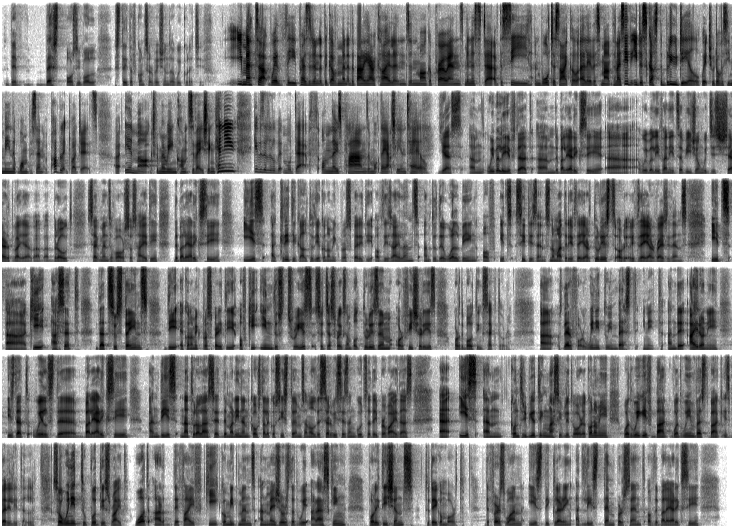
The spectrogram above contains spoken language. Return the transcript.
the best possible state of conservation that we could achieve you met up with the president of the government of the Balearic Islands and Marga Prohens, Minister of the Sea and Water Cycle, earlier this month. And I see that you discussed the Blue Deal, which would obviously mean that 1% of public budgets are earmarked for marine conservation. Can you give us a little bit more depth on those plans and what they actually entail? Yes, um, we believe that um, the Balearic Sea, uh, we believe, and it's a vision which is shared by a, a broad segment of our society. The Balearic Sea is uh, critical to the economic prosperity of these islands and to the well-being of its citizens, no matter if they are tourists or if they are residents. It's a key asset that sustains the economic prosperity of key industries, such as, for example, tourism or fisheries or the boating sector. Uh, therefore, we need to invest in it. And the irony is that whilst the Balearic Sea and this natural asset, the marine and coastal ecosystems, and all the services and goods that they provide us, uh, is um, contributing massively to our economy. What we give back, what we invest back, is very little. So we need to put this right. What are the five key commitments and measures that we are asking politicians to take on board? The first one is declaring at least 10% of the Balearic Sea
